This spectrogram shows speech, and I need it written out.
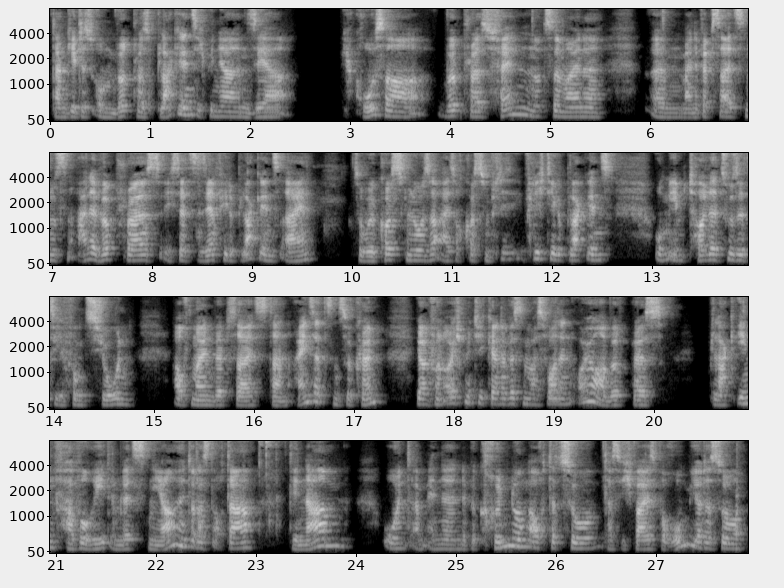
Dann geht es um WordPress-Plugins. Ich bin ja ein sehr großer WordPress-Fan, nutze meine ähm, meine Websites nutzen alle WordPress. Ich setze sehr viele Plugins ein, sowohl kostenlose als auch kostenpflichtige Plugins, um eben tolle zusätzliche Funktionen auf meinen Websites dann einsetzen zu können. Ja, und von euch möchte ich gerne wissen, was war denn euer WordPress Plugin-Favorit im letzten Jahr? Hinterlasst auch da den Namen und am Ende eine Begründung auch dazu, dass ich weiß, warum ihr das so,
